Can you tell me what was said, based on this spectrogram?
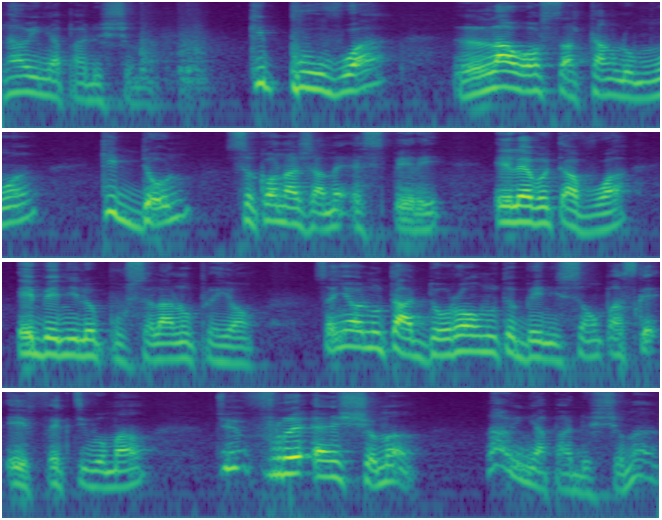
là où il n'y a pas de chemin. Qui pourvoit là où on s'attend le moins. Qui donne ce qu'on n'a jamais espéré. Élève ta voix et bénis-le pour cela, nous prions. Seigneur, nous t'adorons, nous te bénissons parce que effectivement, tu ferais un chemin là où il n'y a pas de chemin.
